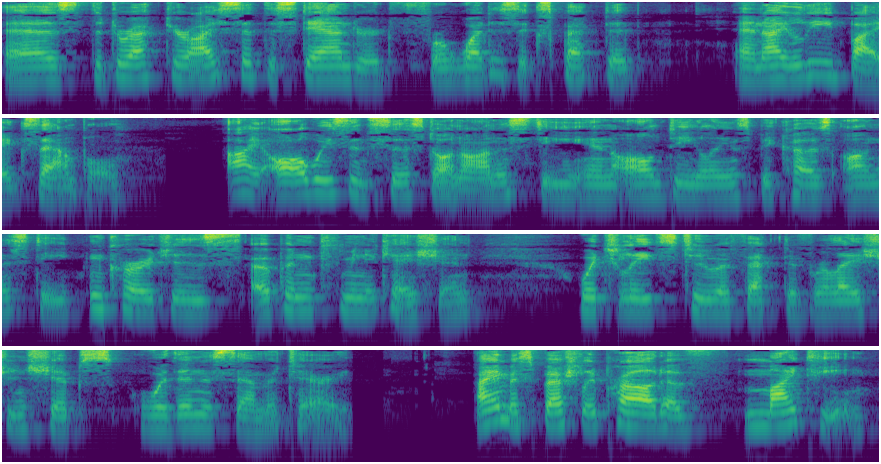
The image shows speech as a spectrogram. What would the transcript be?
As the director, I set the standard for what is expected, and I lead by example. I always insist on honesty in all dealings because honesty encourages open communication, which leads to effective relationships within the cemetery. I am especially proud of my team.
